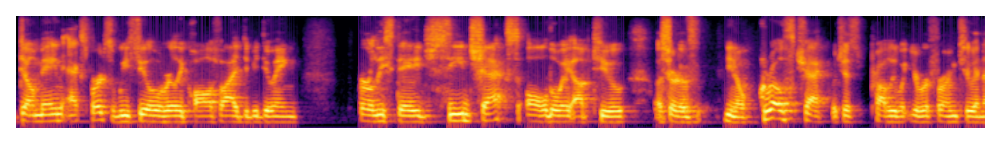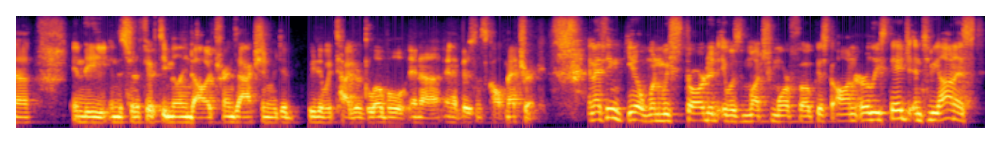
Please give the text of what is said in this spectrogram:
domain experts we feel really qualified to be doing early stage seed checks all the way up to a sort of you know growth check, which is probably what you're referring to in a in the in the sort of fifty million dollar transaction we did we did with Tiger Global in a in a business called Metric. And I think you know when we started, it was much more focused on early stage. And to be honest,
